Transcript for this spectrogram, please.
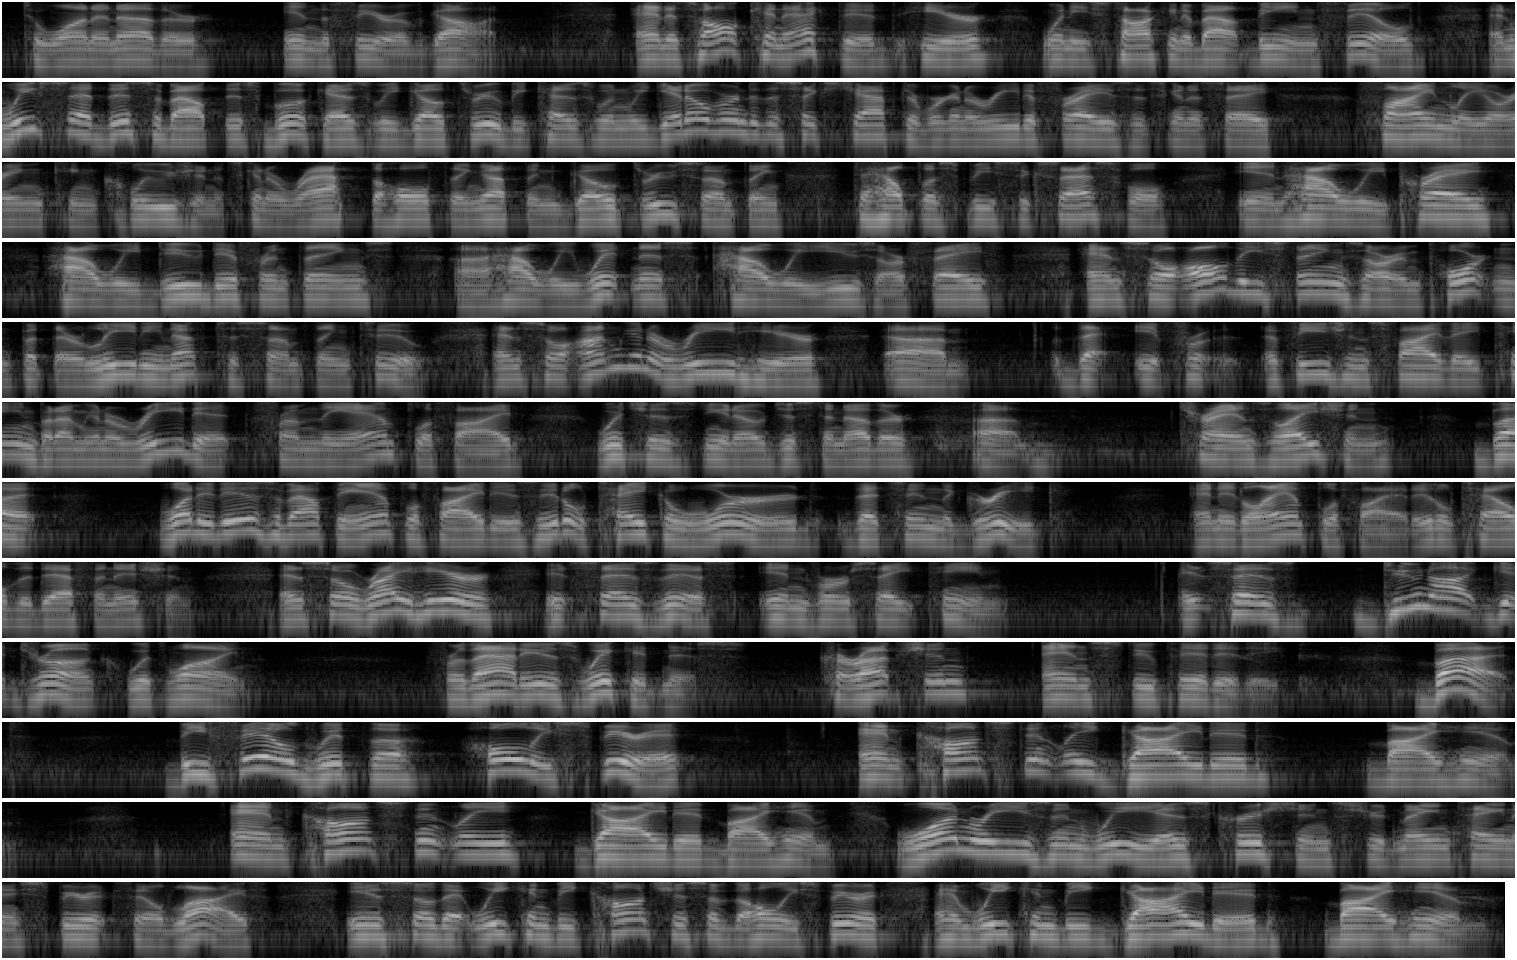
to one another in the fear of God. And it's all connected here when he's talking about being filled. And we've said this about this book as we go through, because when we get over into the sixth chapter, we're going to read a phrase that's going to say, finally or in conclusion. It's going to wrap the whole thing up and go through something to help us be successful in how we pray, how we do different things, uh, how we witness, how we use our faith. And so all these things are important, but they're leading up to something too. And so I'm going to read here um, that it, Ephesians 5:18, but I'm going to read it from the Amplified, which is you know just another uh, translation, but what it is about the Amplified is it'll take a word that's in the Greek and it'll amplify it, it'll tell the definition. And so, right here, it says this in verse 18 it says, Do not get drunk with wine, for that is wickedness, corruption, and stupidity. But be filled with the Holy Spirit and constantly guided by Him. And constantly guided by Him. One reason we as Christians should maintain a spirit filled life is so that we can be conscious of the Holy Spirit and we can be guided by Him.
